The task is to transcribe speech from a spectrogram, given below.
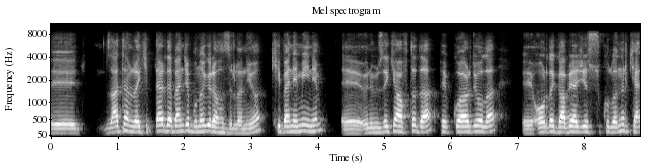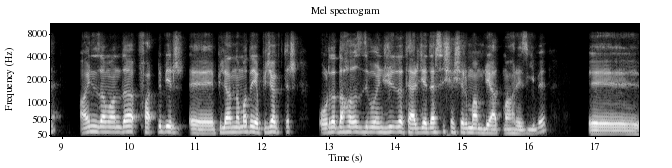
Ee, zaten rakipler de bence buna göre hazırlanıyor. Ki ben eminim e, önümüzdeki hafta da Pep Guardiola e, orada Gabriel Jesus'u kullanırken aynı zamanda farklı bir e, planlama da yapacaktır Orada daha hızlı bir oyuncuyu da tercih ederse şaşırmam Riyad Mahrez gibi. Ee,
